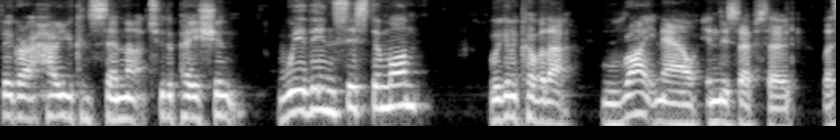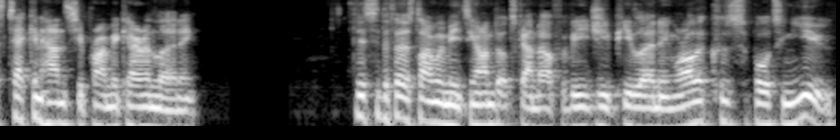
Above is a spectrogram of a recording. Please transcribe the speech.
figure out how you can send that to the patient within SystmOne? We're going to cover that right now in this episode. Let's tech enhance your primary care and learning this is the first time we're meeting, I'm Dr. Gandalf of eGPlearning, where I'm supporting you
